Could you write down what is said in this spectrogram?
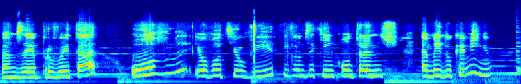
vamos é aproveitar, ouve-me, eu vou te ouvir e vamos aqui encontrando-nos a meio do caminho.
